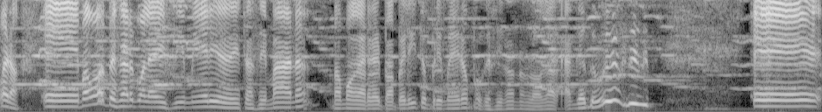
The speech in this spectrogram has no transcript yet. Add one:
Bueno, eh, vamos a empezar con la efeméride de esta semana. Vamos a agarrar el papelito primero, porque si no, no lo agarra. Eh,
